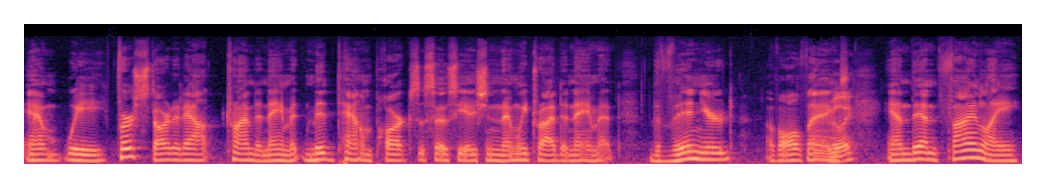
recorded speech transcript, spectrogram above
And we first started out trying to name it Midtown Parks Association, then we tried to name it the Vineyard of all things. Really? And then finally,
